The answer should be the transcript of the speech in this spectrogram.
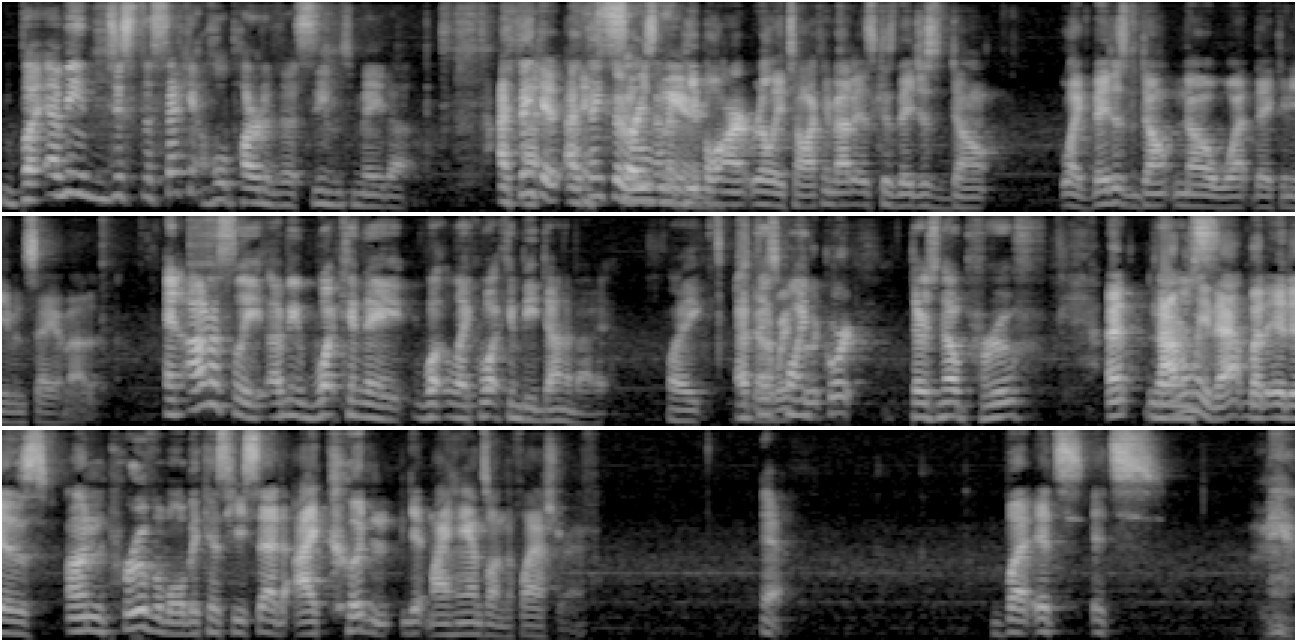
But I mean, just the second whole part of this seems made up. I think it, I think it's the so reason weird. that people aren't really talking about it is because they just don't like they just don't know what they can even say about it. And honestly, I mean, what can they what like what can be done about it? Like at this point, the court. there's no proof. And not There's- only that, but it is unprovable because he said I couldn't get my hands on the flash drive. Yeah. But it's it's man,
